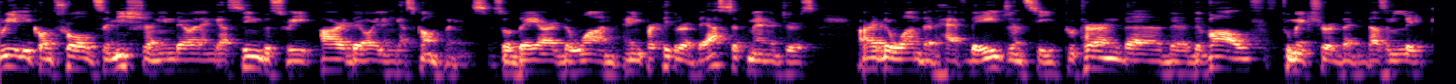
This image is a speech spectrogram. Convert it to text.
really controls emission in the oil and gas industry are the oil and gas companies. So they are the one, and in particular, the asset managers are the one that have the agency to turn the, the, the, valve to make sure that it doesn't leak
